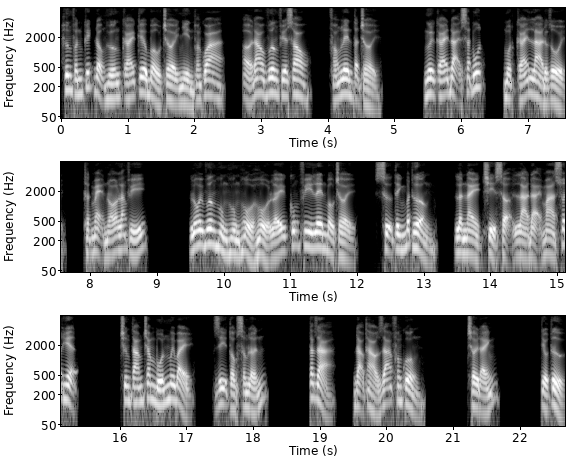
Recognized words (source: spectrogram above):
Hưng phấn kích động hướng cái kia bầu trời nhìn thoáng qua, ở đao vương phía sau, phóng lên tận trời. Người cái đại sát bút, một cái là được rồi, thật mẹ nó lãng phí. Lôi vương hùng hùng hổ hổ lấy cũng phi lên bầu trời, sự tình bất thường, lần này chỉ sợ là đại ma xuất hiện. chương 847, dị tộc xâm lấn. Tác giả, đạo thảo giã phong cuồng. Trời đánh. Tiểu tử.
